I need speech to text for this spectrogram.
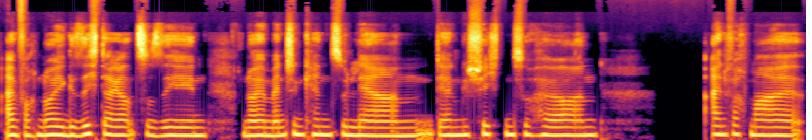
einfach neue Gesichter zu sehen, neue Menschen kennenzulernen, deren Geschichten zu hören, einfach mal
